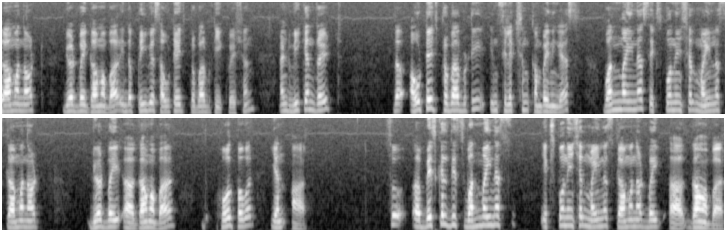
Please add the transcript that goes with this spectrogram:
gamma naught divided by gamma bar in the previous outage probability equation and we can write the outage probability in selection combining as 1 minus exponential minus gamma naught divided by uh, gamma bar whole power n r. So, uh, basically this 1 minus exponential minus gamma naught by uh, gamma bar.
